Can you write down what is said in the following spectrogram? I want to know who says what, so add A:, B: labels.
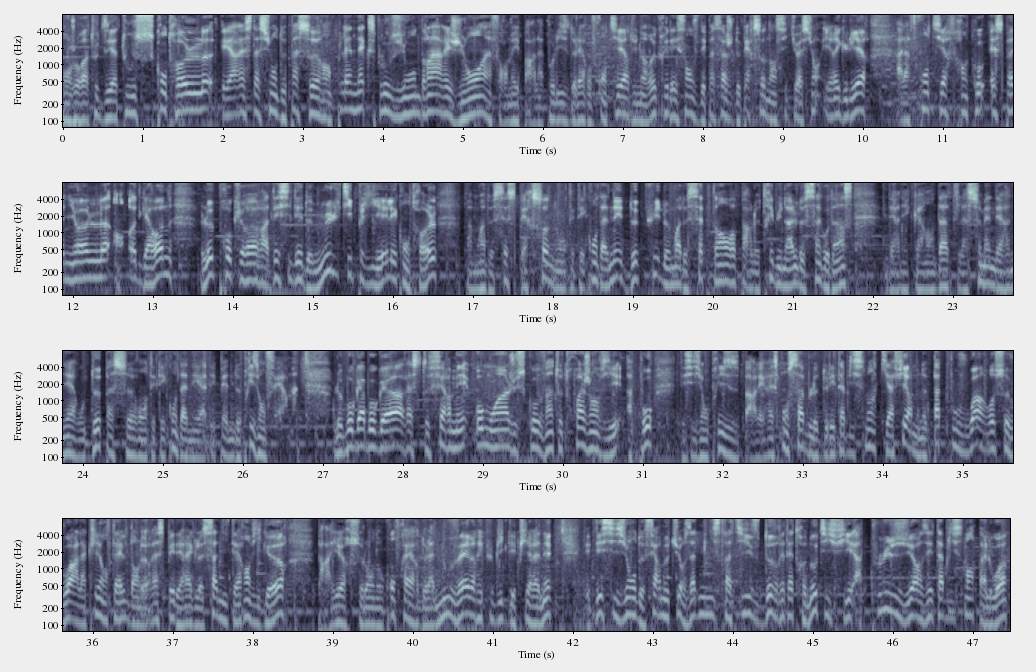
A: Bonjour à toutes et à tous. Contrôle et arrestation de passeurs en pleine explosion dans la région. Informé par la police de l'air aux frontières d'une recrudescence des passages de personnes en situation irrégulière à la frontière franco-espagnole en Haute-Garonne, le procureur a décidé de multiplier les contrôles. Pas moins de 16 personnes ont été condamnées depuis le mois de septembre par le tribunal de Saint-Gaudens. Dernier cas en date la semaine dernière où deux passeurs ont été condamnés à des peines de prison ferme. Le Boga Boga reste fermé au moins jusqu'au 20 23 janvier à Pau. Décision prise par les responsables de l'établissement qui affirment ne pas pouvoir recevoir la clientèle dans le respect des règles sanitaires en vigueur. Par ailleurs, selon nos confrères de la Nouvelle République des Pyrénées, des décisions de fermetures administratives devraient être notifiées à plusieurs établissements palois.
